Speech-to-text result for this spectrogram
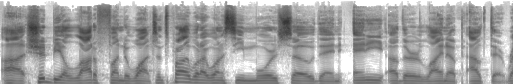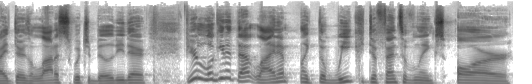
uh, should be a lot of fun to watch. That's probably what I want to see more so than any other lineup out there, right? There's a lot of switchability there. If you're looking at that lineup, like the weak defensive links are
